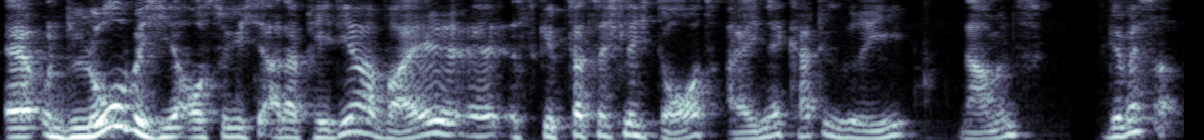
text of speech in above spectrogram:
Äh, und lobe hier ausdrücklich die Adapedia, weil es gibt tatsächlich dort eine Kategorie namens Gewässer.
